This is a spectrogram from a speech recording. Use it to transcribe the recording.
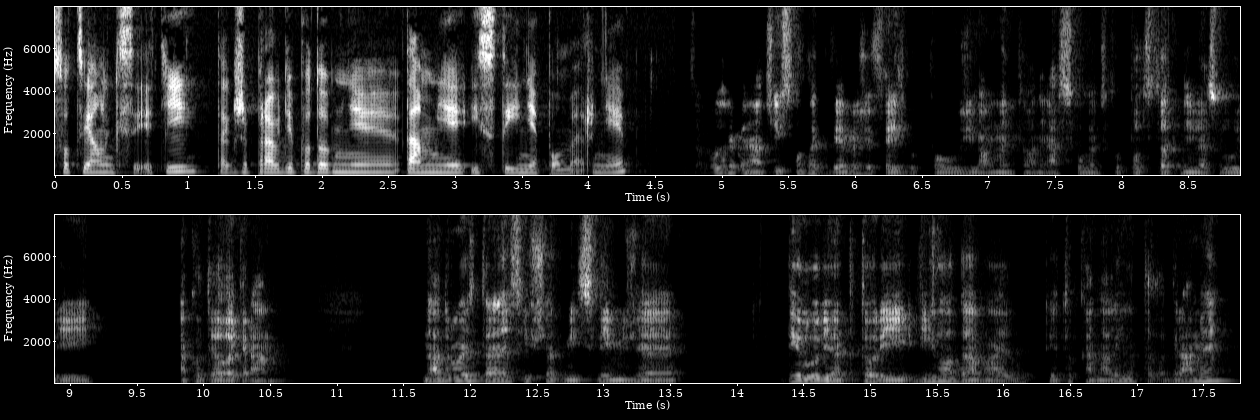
sociálnych sietí, takže pravdepodobne tam je istý nepomer, nie? Keď sa pozrieme na číslo, tak vieme, že Facebook používa momentálne na Slovensku podstatne viac ľudí ako Telegram. Na druhej strane si však myslím, že tí ľudia, ktorí vyhľadávajú tieto kanály na Telegrame,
